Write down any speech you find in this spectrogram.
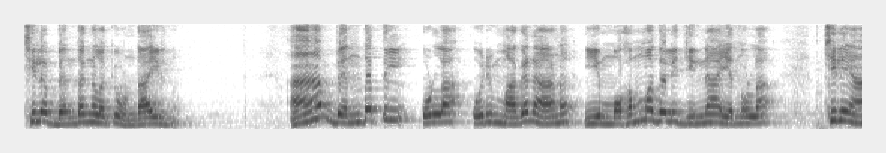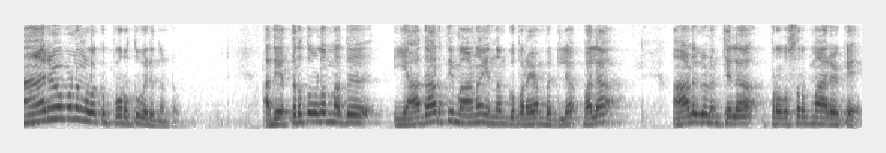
ചില ബന്ധങ്ങളൊക്കെ ഉണ്ടായിരുന്നു. ആ ബന്ധത്തിൽ ഉള്ള ഒരു മകനാണ് ഈ മുഹമ്മദ് അലി ജിന്ന എന്നുള്ള ചില ആരോപണങ്ങളൊക്കെ പുറത്തു വരുന്നുണ്ട്. അത് എത്രത്തോളം അത് യാഥാർത്ഥ്യമാണ് എന്ന് നമുക്ക് പറയാൻ പറ്റില്ല. പല ആളുകളും ചില പ്രൊഫസർമാരൊക്കെ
